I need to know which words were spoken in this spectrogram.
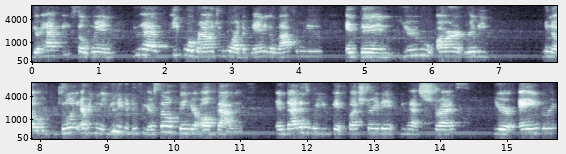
you're happy. So when you have people around you who are demanding a lot from you, and then you aren't really, you know, doing everything that you need to do for yourself, then you're off balance. And that is where you get frustrated, you have stress, you're angry.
